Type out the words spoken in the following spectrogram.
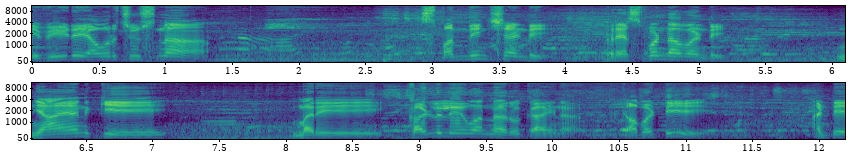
ఈ వీడియో ఎవరు చూసినా స్పందించండి రెస్పాండ్ అవ్వండి. న్యాయానికి మరి కళ్ళు లేవన్నారు ఒక ఆయన. కాబట్టి అంటే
